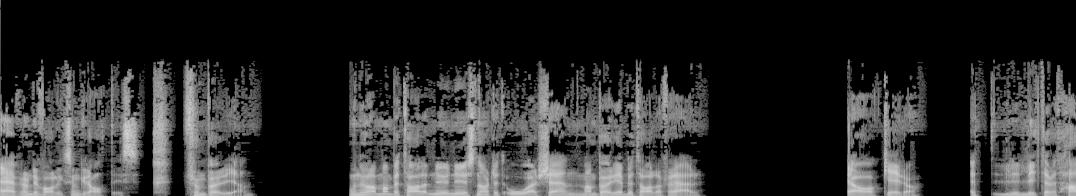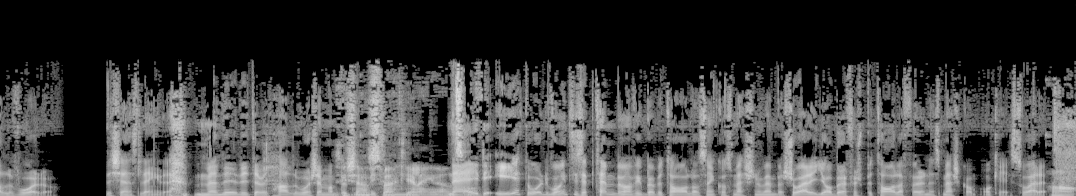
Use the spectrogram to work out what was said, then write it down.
Även om det var liksom gratis från början. Och nu har man betalat, nu, nu är det snart ett år sedan man började betala för det här. Ja, okej okay då. Ett, lite över ett halvår då. Det känns längre, men det är lite över ett halvår sedan man... Det känns liksom, verkligen längre. Alltså. Nej, det är ett år. Det var inte i september man fick börja betala och sen kom Smash i november. Så är det. Jag började först betala för det när Smash kom. Okej, så är det. Ja.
